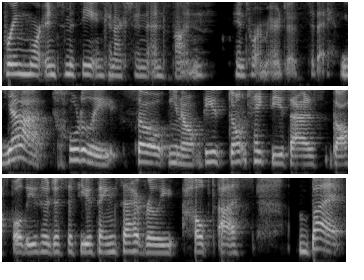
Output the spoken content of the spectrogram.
bring more intimacy and connection and fun into our marriages today. Yeah, totally. So, you know, these don't take these as gospel. These are just a few things that have really helped us. But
